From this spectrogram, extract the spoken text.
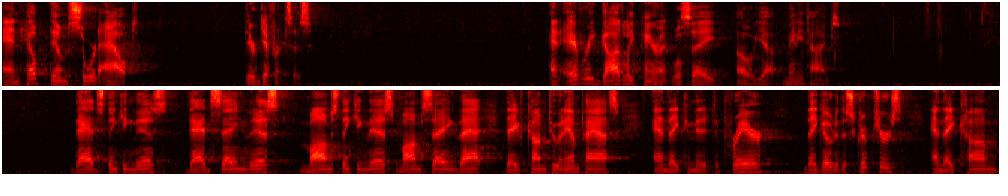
and helped them sort out their differences? And every godly parent will say, Oh, yeah, many times. Dad's thinking this, dad's saying this, mom's thinking this, mom's saying that. They've come to an impasse and they commit it to prayer. They go to the scriptures and they come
